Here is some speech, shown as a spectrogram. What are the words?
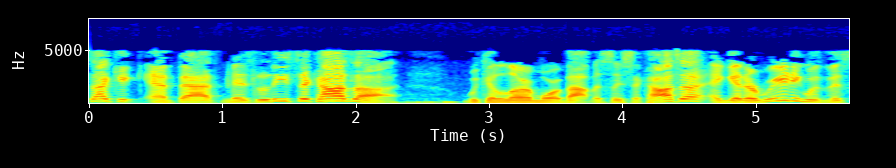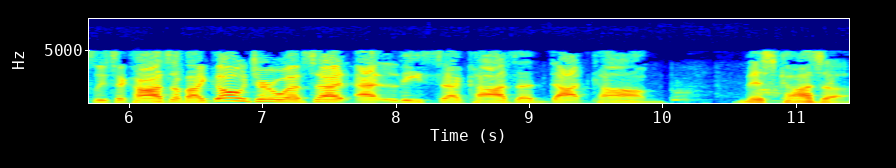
psychic empath, Ms. Lisa Caza. We can learn more about Miss Lisa Caza and get a reading with Miss Lisa Caza by going to her website at lisacaza.com. Miss Caza,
